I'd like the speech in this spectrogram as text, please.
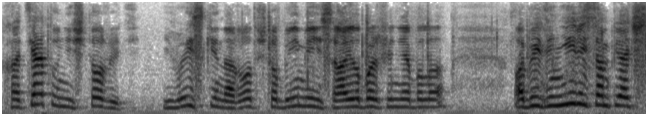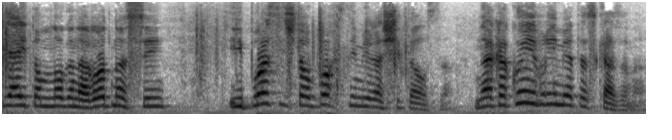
хотят уничтожить еврейский народ, чтобы имя Израиля больше не было. Объединились, он перечисляет он много народностей, и просит, чтобы Бог с ними рассчитался. На какое время это сказано?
